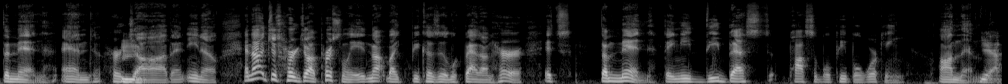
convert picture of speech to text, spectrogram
the men and her Mm. job and, you know, and not just her job personally, not like because it looked bad on her. It's the men. They need the best possible people working on them. Yeah.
